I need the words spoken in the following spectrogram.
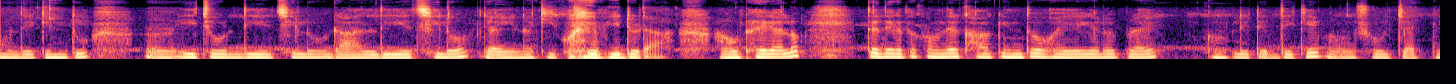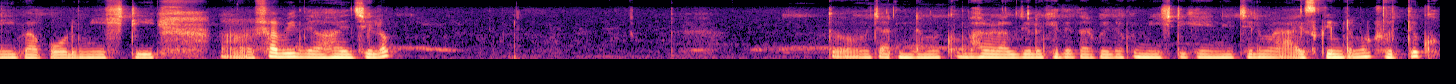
আমাদের কিন্তু ইঁচড় দিয়েছিল, ডাল দিয়েছিল, জানি না কী করে ভিডিওটা আউট হয়ে গেল। তো এদিকে দেখো, আমাদের খাওয়া কিন্তু হয়ে গেল প্রায় কমপ্লিটের দিকে। মাংস, চাটনি, পাঁপড়, মিষ্টি সবই দেওয়া হয়েছিল। তো চাটনিটা আমার খুব ভালো লাগছিল খেতে। তারপরে দেখো মিষ্টি খেয়ে নিচ্ছিলাম আর আইসক্রিমটা আমার সত্যি খুব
